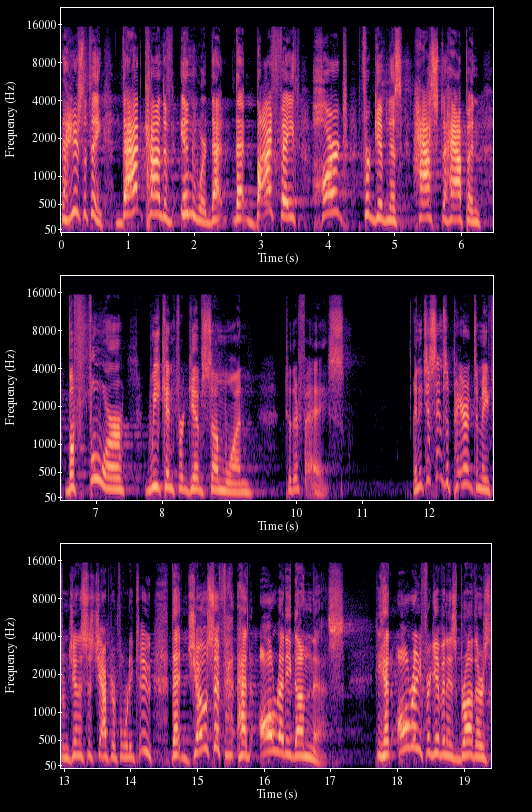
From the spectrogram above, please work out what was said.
Now, here's the thing that kind of inward, that, that by faith, heart forgiveness has to happen before we can forgive someone to their face. And it just seems apparent to me from Genesis chapter 42 that Joseph had already done this. He had already forgiven his brothers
